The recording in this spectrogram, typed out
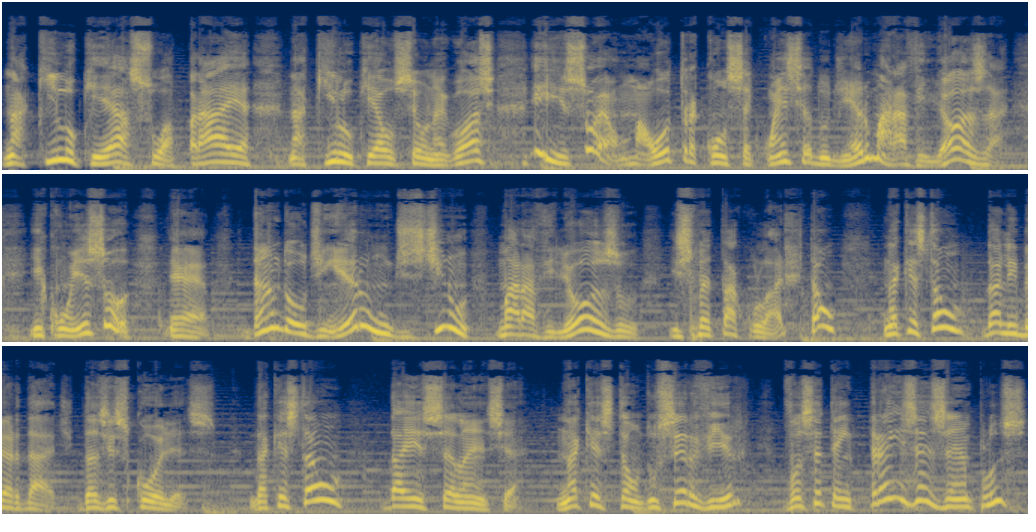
naquilo que é a sua praia, naquilo que é o seu negócio. E isso é uma outra consequência do dinheiro maravilhosa. E com isso, é, dando ao dinheiro um destino maravilhoso, espetacular. Então, na questão da liberdade, das escolhas, da questão da excelência, na questão do servir, você tem três exemplos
